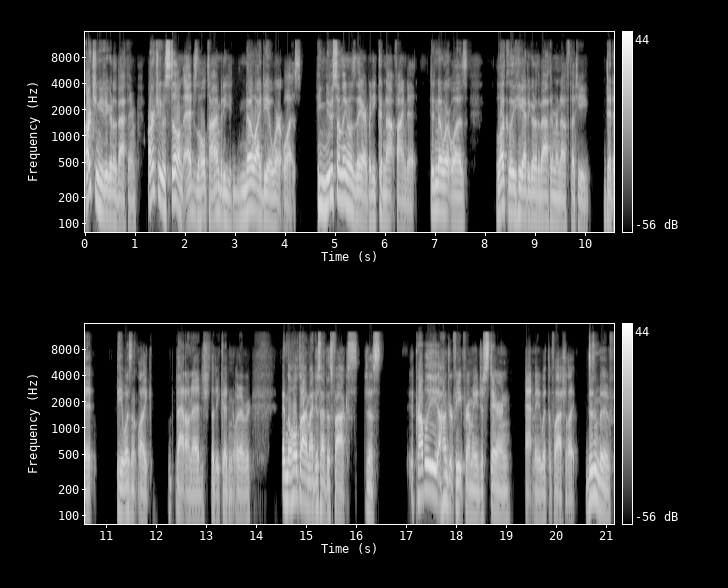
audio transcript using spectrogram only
Archie needed to go to the bathroom. Archie was still on edge the whole time, but he had no idea where it was. He knew something was there, but he could not find it. Didn't know where it was. Luckily, he had to go to the bathroom enough that he did it. He wasn't like that on edge that he couldn't, whatever. And the whole time, I just have this fox just probably a hundred feet from me, just staring at me with the flashlight. Doesn't move.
